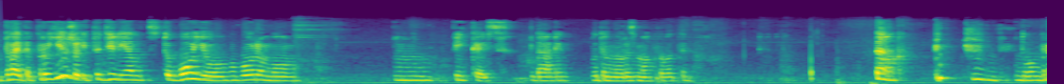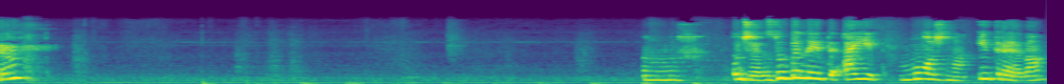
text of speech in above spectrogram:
Давайте про їжу, і тоді я з тобою говоримо кейс. Далі будемо розмахувати. Добре. Е, Отже, зупинити АІД можна і треба.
